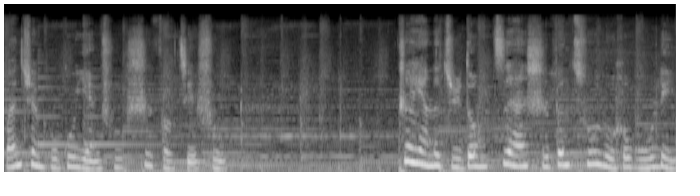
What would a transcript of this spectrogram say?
完全不顾演出是否结束。这样的举动自然十分粗鲁和无礼，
